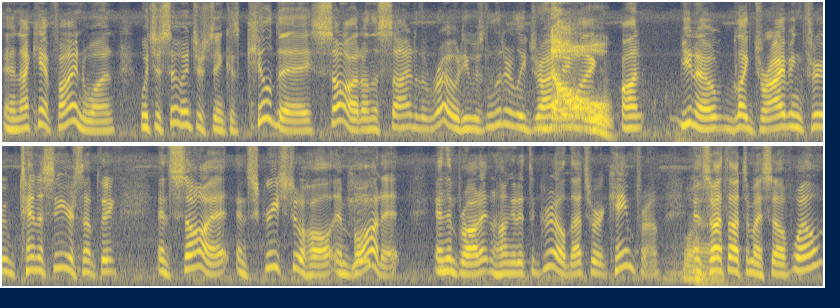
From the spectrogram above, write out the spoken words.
and I can't find one, which is so interesting because Kilday saw it on the side of the road. He was literally driving No! like on, you know, like driving through Tennessee or something, and saw it and screeched to a halt and bought it. And then brought it and hung it at the grill. That's where it came from. And so I thought to myself, well,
